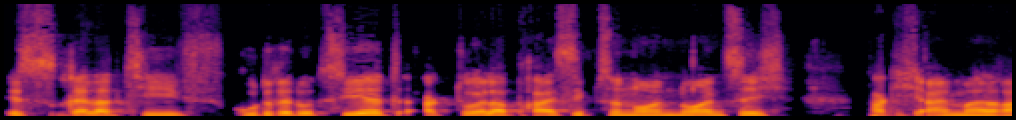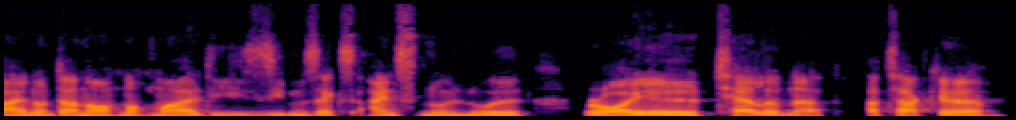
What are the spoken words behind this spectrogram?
ist relativ gut reduziert. Aktueller Preis 17,99 packe ich einmal rein und dann auch nochmal die 76100 Royal Talon Attacke.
